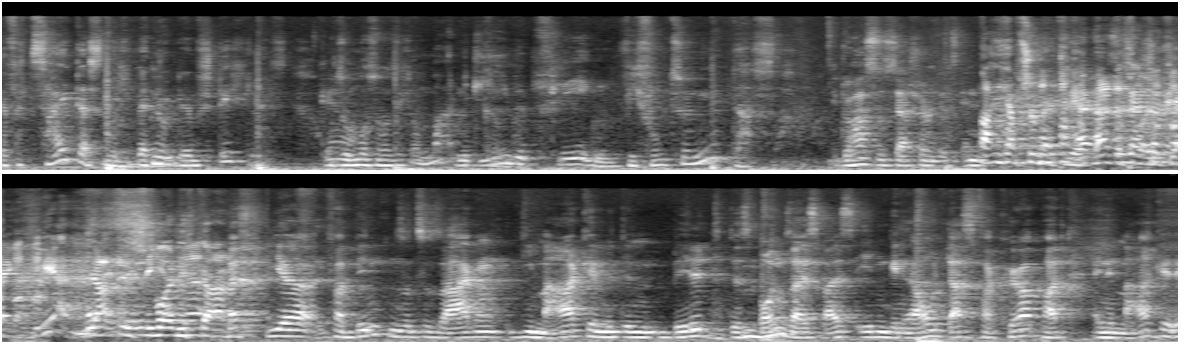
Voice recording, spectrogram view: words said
Der verzeiht das nicht, wenn du den im Stich lässt. Und so muss man sich um Marken Mit kümmern. Liebe pflegen. Wie funktioniert das? Du hast es ja schon letztendlich. Ach, ich habe schon erklärt. Das ist ja schon erklärt. Ja, das wollte ich gar nicht. Wir verbinden sozusagen die Marke mit dem Bild Mhm. des Bonsais, weil es eben genau das verkörpert. Eine Marke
